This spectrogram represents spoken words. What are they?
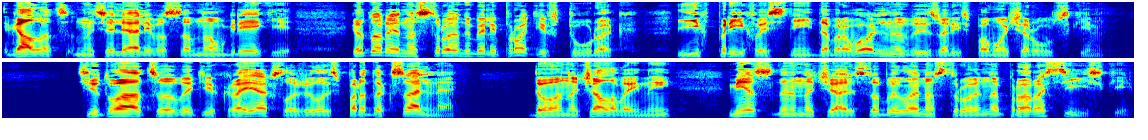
Галац населяли в основном греки, которые настроены были против турок, и их прихвостней добровольно вызвались помочь русским. Ситуация в этих краях сложилась парадоксальная. До начала войны местное начальство было настроено пророссийски.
